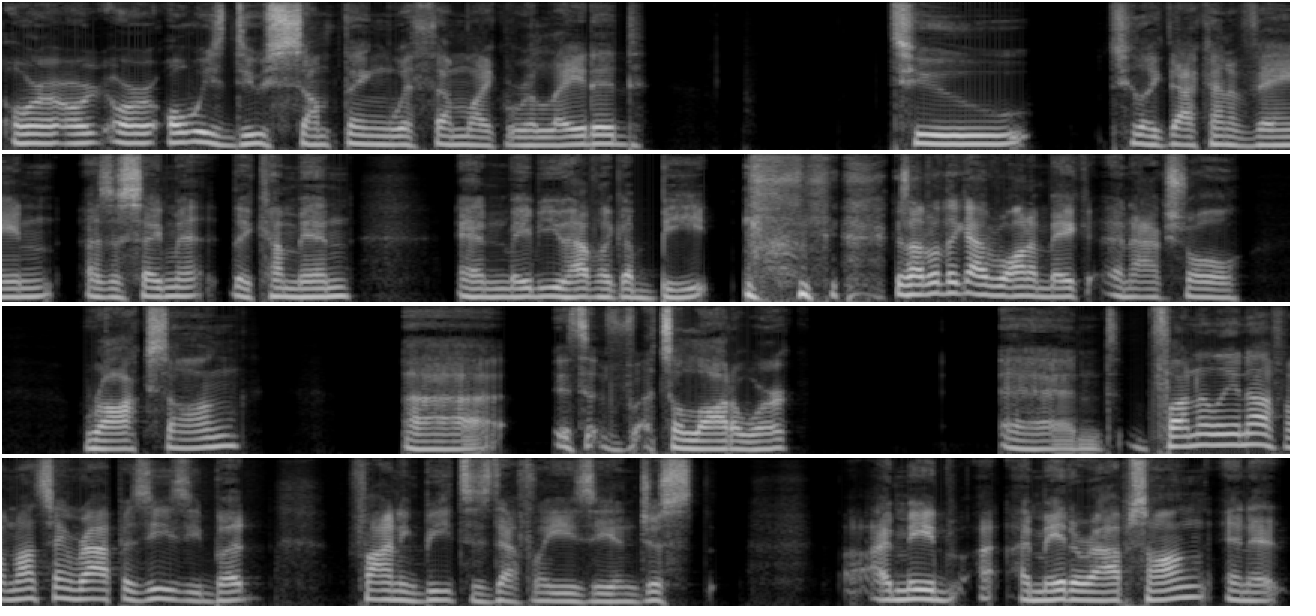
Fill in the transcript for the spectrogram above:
or, or or always do something with them like related to to like that kind of vein as a segment they come in and maybe you have like a beat. Because I don't think I'd want to make an actual rock song. Uh it's it's a lot of work. And funnily enough I'm not saying rap is easy but finding beats is definitely easy. And just I made I made a rap song and it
